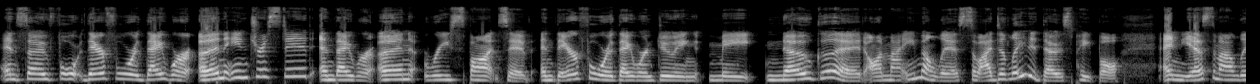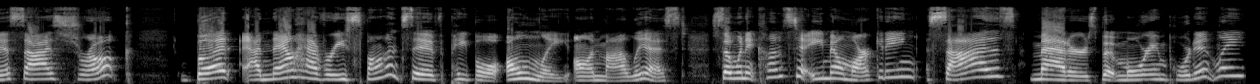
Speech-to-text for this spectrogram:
And so for, therefore they were uninterested and they were unresponsive and therefore they were doing me no good on my email list. So I deleted those people. And yes, my list size shrunk but I now have responsive people only on my list. So when it comes to email marketing, size matters, but more importantly,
